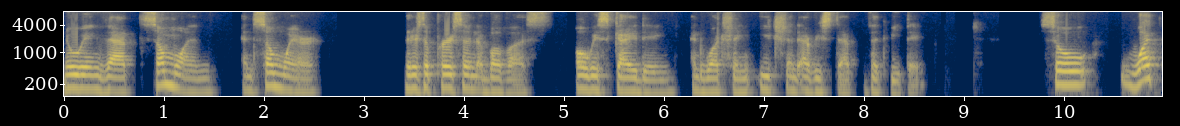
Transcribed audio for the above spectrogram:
knowing that someone and somewhere there's a person above us always guiding and watching each and every step that we take. So, what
